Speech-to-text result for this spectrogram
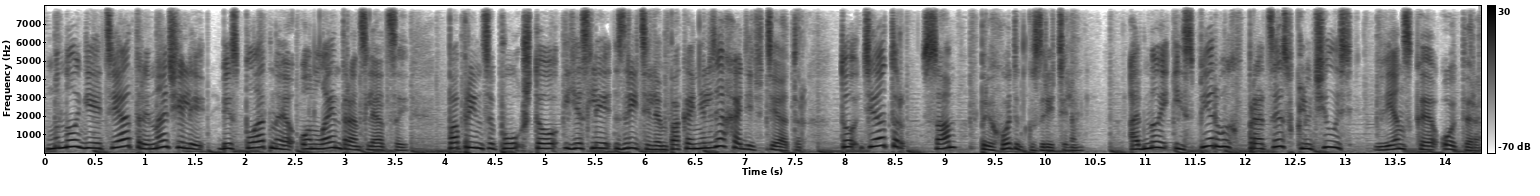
многие театры начали бесплатные онлайн-трансляции. По принципу, что если зрителям пока нельзя ходить в театр, то театр сам приходит к зрителям. Одной из первых в процесс включилась Венская опера.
